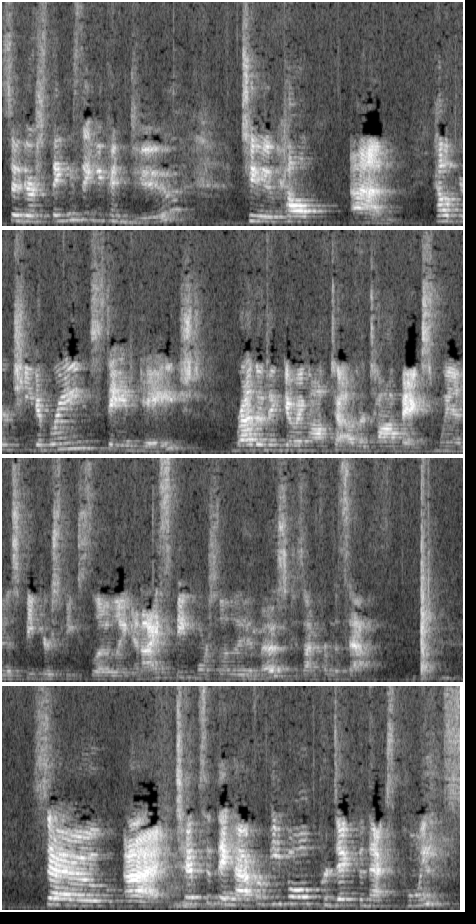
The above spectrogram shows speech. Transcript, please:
So there's things that you can do to help um, help your cheetah brain stay engaged rather than going off to other topics when the speaker speaks slowly. And I speak more slowly than most because I'm from the South. So uh, tips that they have for people, predict the next points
